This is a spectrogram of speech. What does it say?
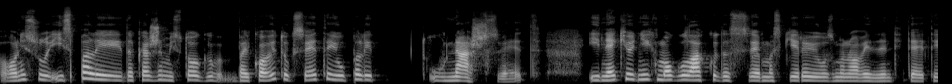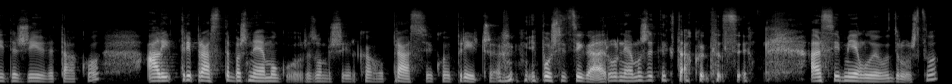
oni su ispali, da kažem, iz tog bajkovitog sveta i upali u naš svet i neki od njih mogu lako da se maskiraju, uzmu nove identitete i da žive tako, ali tri praseta baš ne mogu, razumeš, jer kao prase koje priča i puši cigaru, ne može tek tako da se asimiluje u društvo.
